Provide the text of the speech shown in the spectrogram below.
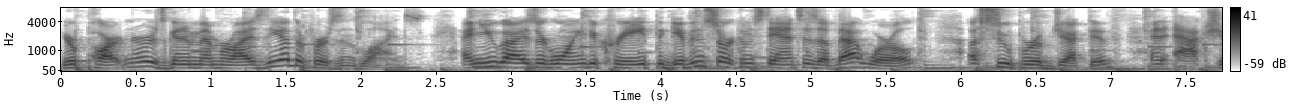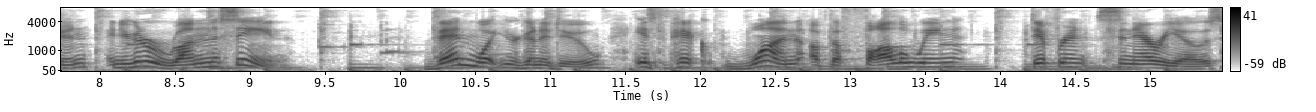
Your partner is going to memorize the other person's lines. And you guys are going to create the given circumstances of that world, a super objective, an action, and you're going to run the scene. Then what you're going to do is pick one of the following different scenarios,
